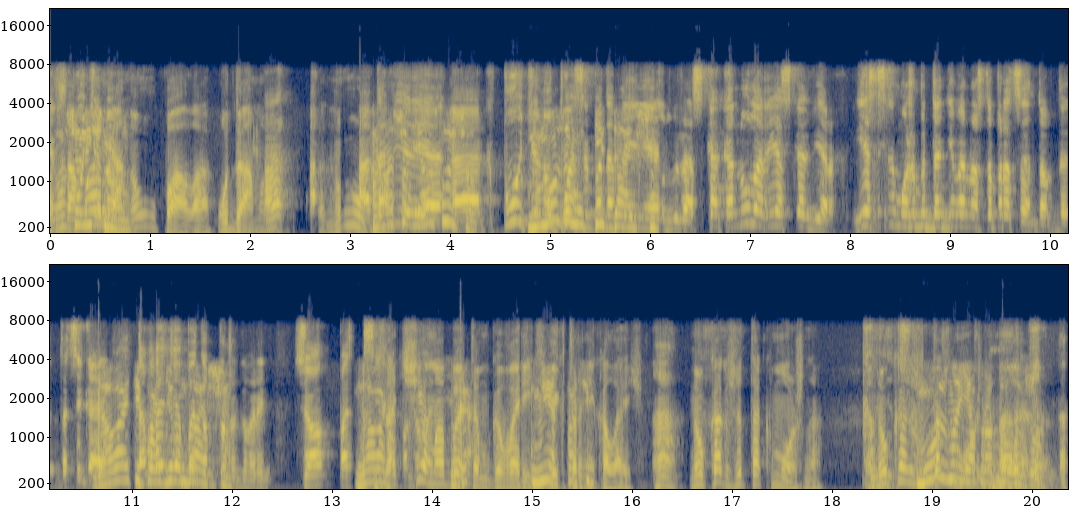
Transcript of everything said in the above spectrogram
а в Самаре оно упало у дамы. А? Ну, а доверие э, к Путину после подавления дальше. скакануло резко вверх. Если, может быть, до 90% достигает. Давайте, Давайте об этом дальше. тоже говорить. Все, спасибо. Зачем поговорим. об этом говорить, Нет, Виктор спасибо. Николаевич? А? Ну как же так можно? Ну как же можно так я продолжу? Да.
